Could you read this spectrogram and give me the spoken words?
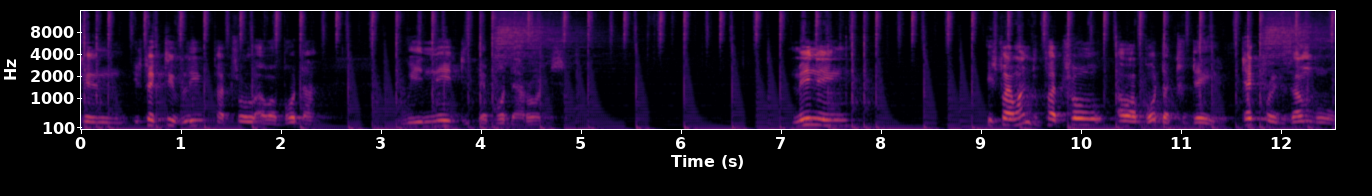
can effectively patrol our border, we need a border road. Meaning, if I want to patrol our border today, take for example,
